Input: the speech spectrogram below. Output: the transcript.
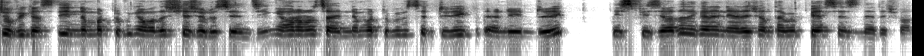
টপিক আছে, তিন নম্বর টপিক আমাদের শেষ হলো চেঞ্জিং এখন আমরা চার নম্বর টপিক হচ্ছে ডিরেক্ট অ্যান্ড ইনডিরেক্ট স্পিচ অর্থাৎ এখানে ন্যারেশন থাকবে প্যাসেজ ন্যারেশন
